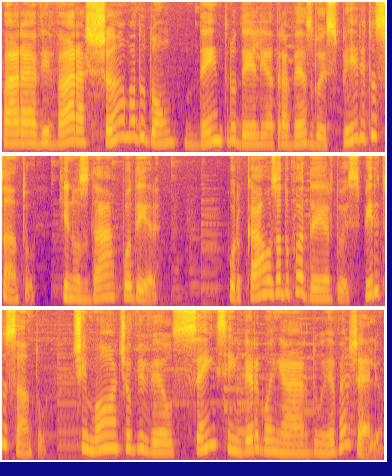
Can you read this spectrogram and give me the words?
para avivar a chama do dom dentro dele através do Espírito Santo, que nos dá poder. Por causa do poder do Espírito Santo, Timóteo viveu sem se envergonhar do Evangelho.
